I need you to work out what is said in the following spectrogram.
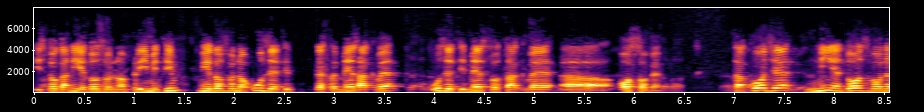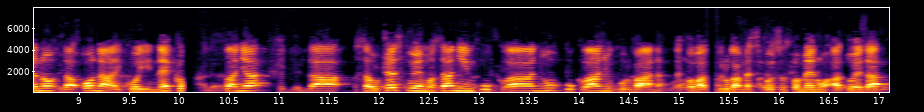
I stoga nije dozvoljeno primiti, nije dozvoljeno uzeti dakle, meso takve, uzeti meso takve uh, osobe. Također nije dozvoljeno da onaj koji ne klanja, da saučestvujemo sa njim u klanju, u klanju kurbana. Dakle, ova druga mesa koju sam spomenuo, a to je da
